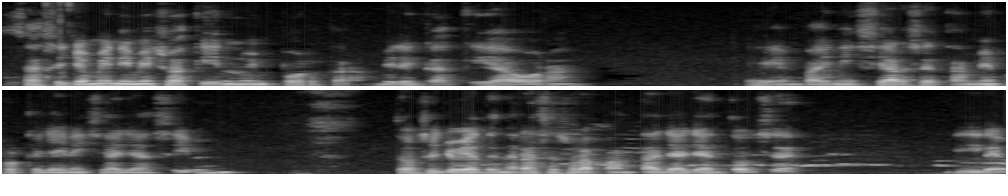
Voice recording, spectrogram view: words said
O sea, si yo minimizo aquí, no importa. Miren que aquí ahora eh, va a iniciarse también porque ya inicia ya, ¿sí ven? Entonces yo voy a tener acceso a la pantalla ya. Entonces le,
